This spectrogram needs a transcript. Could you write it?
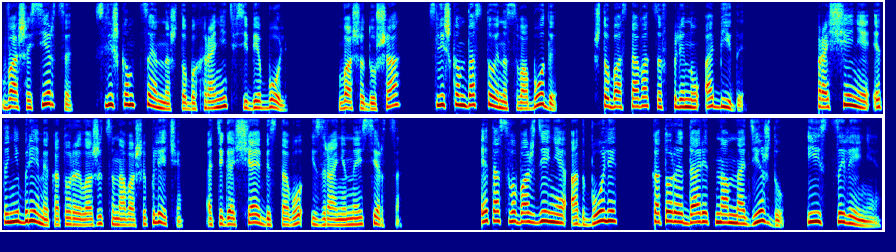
Ваше сердце слишком ценно, чтобы хранить в себе боль. Ваша душа слишком достойна свободы, чтобы оставаться в плену обиды. Прощение — это не бремя, которое ложится на ваши плечи, отягощая без того израненное сердце. Это освобождение от боли которое дарит нам надежду и исцеление.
